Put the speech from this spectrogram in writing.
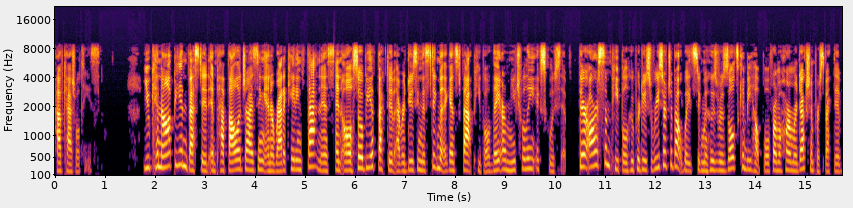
have casualties. You cannot be invested in pathologizing and eradicating fatness and also be effective at reducing the stigma against fat people. They are mutually exclusive. There are some people who produce research about weight stigma whose results can be helpful from a harm reduction perspective,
